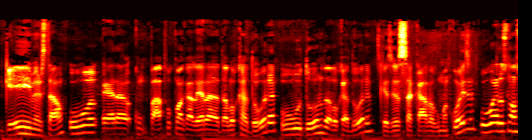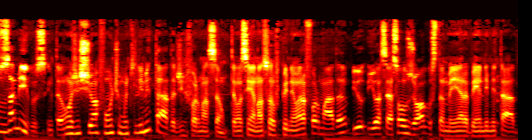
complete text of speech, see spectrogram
Gamers e tal, ou era com papo com a galera da locadora, o dono da locadora, que às vezes sacava alguma coisa, ou eram os nossos amigos. Então a gente tinha uma fonte muito limitada de informação. Então, assim, a nossa opinião era formada e, e o acesso aos jogos também era bem limitado.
